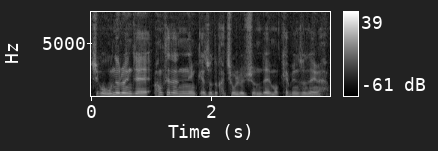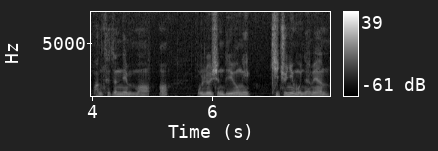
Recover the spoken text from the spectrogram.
지금 오늘은 이제 황태자님께서도 같이 올려주셨는데 뭐 케빈 선생님, 황태자님 뭐 어? 올려주신 내용이 기준이 뭐냐면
